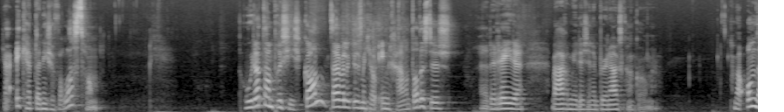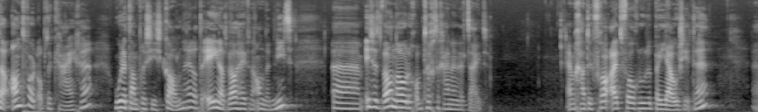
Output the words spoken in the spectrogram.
Ja, ik heb daar niet zoveel last van. Hoe dat dan precies kan, daar wil ik dus met jou ingaan. Want dat is dus uh, de reden waarom je dus in een burn-out kan komen. Maar om daar antwoord op te krijgen, hoe dat dan precies kan, hè, dat de een dat wel heeft en de ander niet, uh, is het wel nodig om terug te gaan in de tijd. En we gaan natuurlijk vooral uitvogelen hoe dat bij jou zit. Hè? Uh,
